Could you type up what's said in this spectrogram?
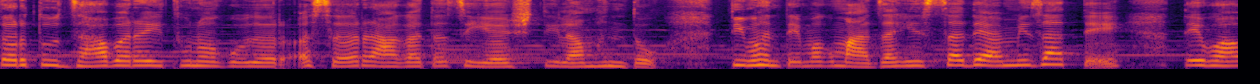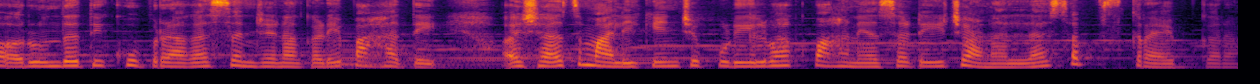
तर तू जा बरं इथून अगोदर असं रागातच यश तिला म्हणतो. ती म्हणते मग माझा हिस्सा द्या मी जाते. तेव्हा अरुंधती खूप रागात संजनाकडे पाहते. अशाच मालिकेंचे पुढील भाग पाहण्यासाठी चॅनलला सबस्क्राईब करा.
